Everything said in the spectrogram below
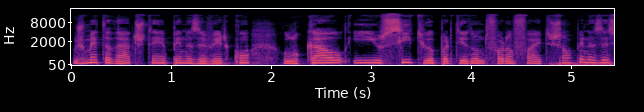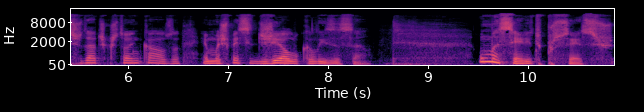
Os metadados têm apenas a ver com o local e o sítio a partir de onde foram feitos. São apenas esses dados que estão em causa. É uma espécie de geolocalização. Uma série de processos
